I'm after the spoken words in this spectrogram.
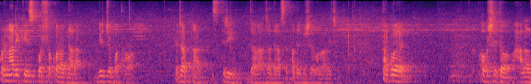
কোনো নারীকে স্পর্শ করার দ্বারা বীর্যপাত হওয়া। এটা আপনার স্ত্রী যারা, যাদের আছে তাদের বিষয়ে বলা হয়েছে। তারপরে অবশ্যই তো হালাল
